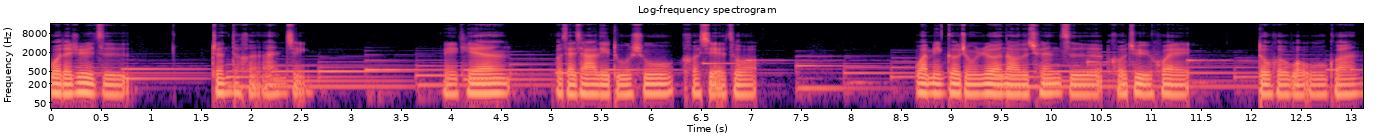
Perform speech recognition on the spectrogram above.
我的日子真的很安静，每天我在家里读书和写作。外面各种热闹的圈子和聚会，都和我无关。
